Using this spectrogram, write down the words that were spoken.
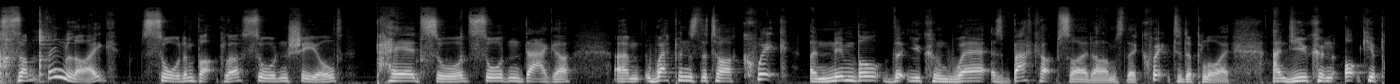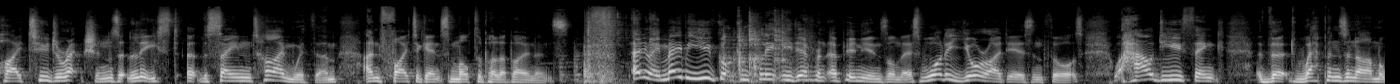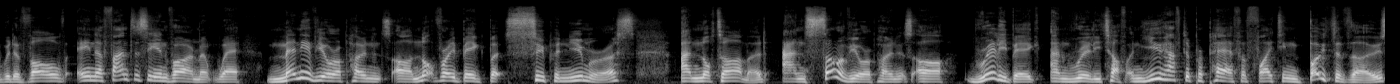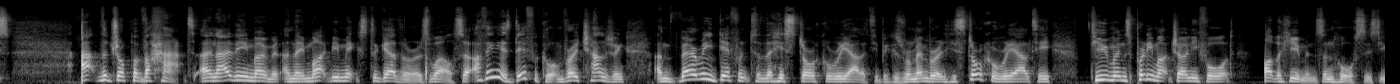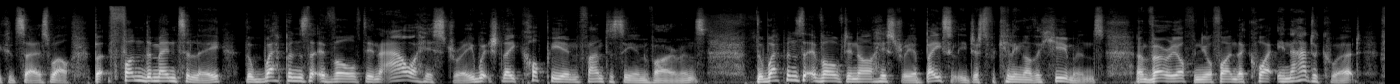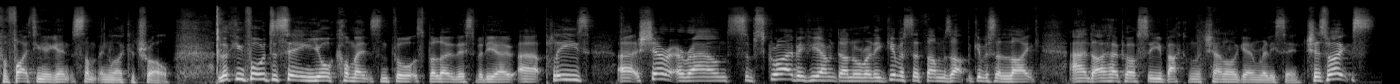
something like sword and buckler, sword and shield, paired swords, sword and dagger, um, weapons that are quick and nimble that you can wear as backup sidearms. They're quick to deploy, and you can occupy two directions at least at the same time with them and fight against multiple opponents. Anyway, maybe you've got completely different opinions on this. What are your ideas and thoughts? How do you think that weapons and armor would evolve in a fantasy environment where many of your opponents are not very big but super numerous? and not armored, and some of your opponents are really big and really tough, and you have to prepare for fighting both of those at the drop of a hat and at any moment, and they might be mixed together as well. So I think it's difficult and very challenging and very different to the historical reality because remember, in historical reality, humans pretty much only fought other humans and horses, you could say as well. But fundamentally, the weapons that evolved in our history, which they copy in fantasy environments, the weapons that evolved in our history are basically just for killing other humans. And very often you'll find they're quite inadequate for fighting against something like a troll. Looking forward to seeing your comments and thoughts below this video. Uh, please uh, share it around, subscribe if you haven't done already, give us a thumbs up, give us a like, and I hope I'll see you back on the channel again really soon. Cheers, folks!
